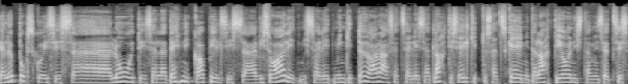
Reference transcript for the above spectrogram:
Ja lõpuks, kui siis äh, loodi selle tehnika abil siis äh, visuaalid, mis olid mingid tööalased sellised lahtiselgitused, skeemide lahti joonistamised, siis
